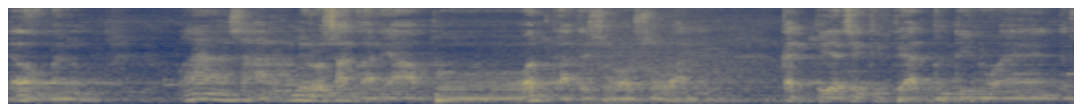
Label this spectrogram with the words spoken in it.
ya menung Masa alami rosangane abot kate sorosoan. Ket piye sing dibiat bendino enten.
